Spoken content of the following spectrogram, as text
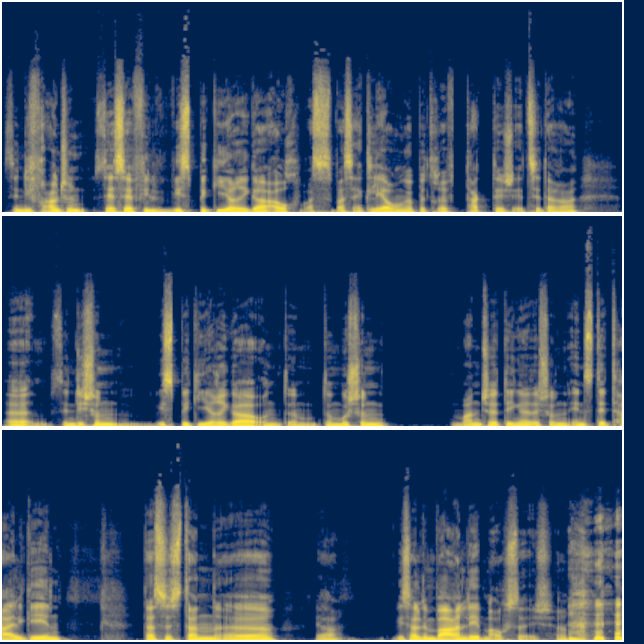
sind die Frauen schon sehr, sehr viel wissbegieriger, auch was, was Erklärungen betrifft, taktisch etc. Äh, sind die schon wissbegieriger und ähm, du musst schon manche Dinge schon ins Detail gehen, dass es dann, äh, ja, wie es halt im wahren Leben auch so ist. Ja,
